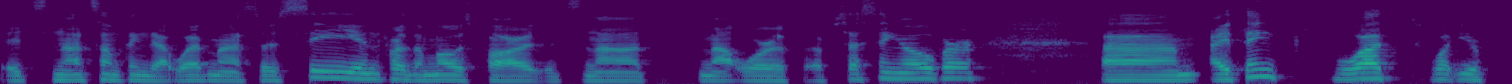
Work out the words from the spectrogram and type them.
It's not something that webmasters see, and for the most part, it's not, it's not worth obsessing over. Um, I think what, what you're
